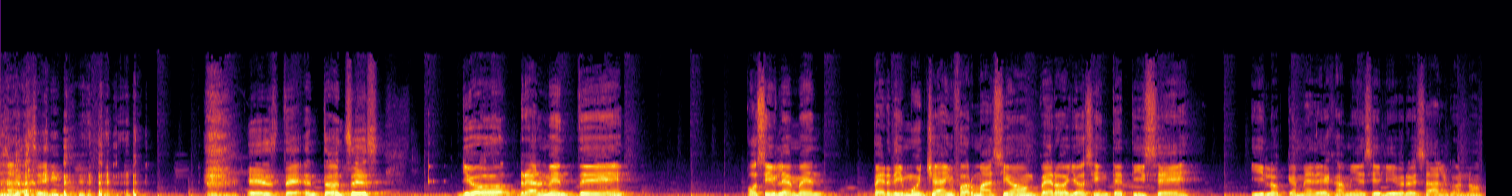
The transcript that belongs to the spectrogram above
sí. Este, entonces, yo realmente posiblemente perdí mucha información, pero yo sinteticé y lo que me deja a mí ese libro es algo, ¿no?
